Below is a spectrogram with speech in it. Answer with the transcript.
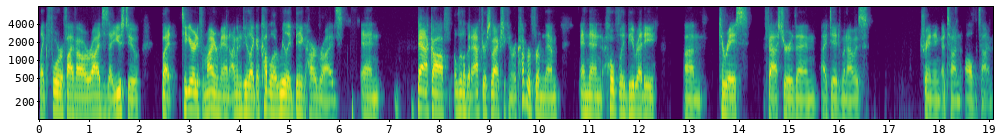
like four or five hour rides as i used to but to get ready for Ironman, i'm going to do like a couple of really big hard rides and back off a little bit after so i actually can recover from them and then hopefully be ready um, to race faster than i did when i was training a ton all the time.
